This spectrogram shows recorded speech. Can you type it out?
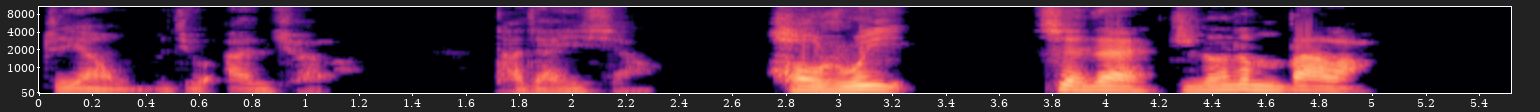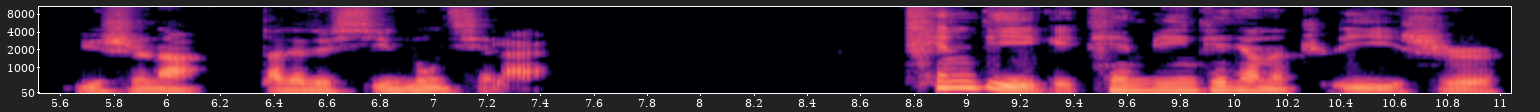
这样我们就安全了。大家一想，好主意，现在只能这么办了。于是呢，大家就行动起来。天帝给天兵天将的旨意是，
